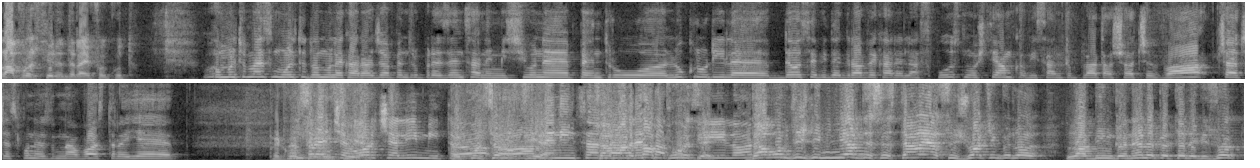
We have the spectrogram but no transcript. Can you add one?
La prostire de l-ai făcut. Vă mulțumesc mult, domnule Caragea, pentru prezența în emisiune, pentru uh, lucrurile deosebit de grave care le-a spus. Nu știam că vi s-a întâmplat așa ceva. Ceea ce spuneți dumneavoastră e Păi cum să nu Întrece fie? orice limită, Păi cum să nu uh, fie? amenințări Ți-am la arătat adresa poze. copiilor. Dau 80 de miliarde să stea aia să joace pe la, la bingănele pe televizor.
